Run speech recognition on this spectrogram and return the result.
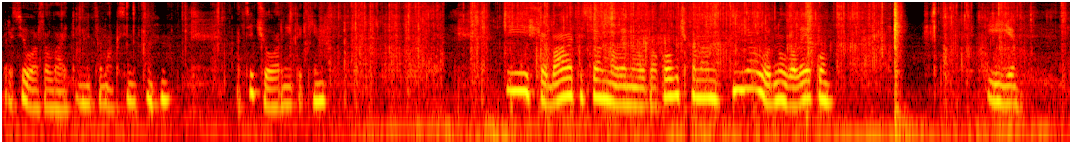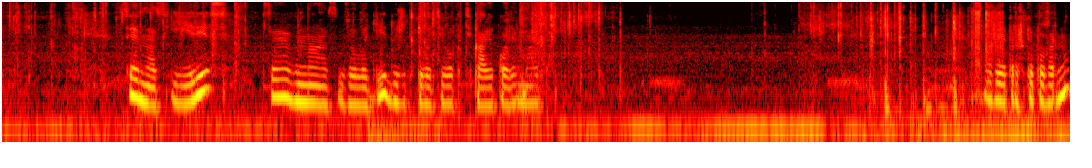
Пресіозо White, а не це максимум. Угу. А це чорні такі. І що бавитися малими упаковочками. Я одну велику. І це в нас іріс. Це в нас золоті, дуже такий оці цікавий колір мають. Може я трошки поверну.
